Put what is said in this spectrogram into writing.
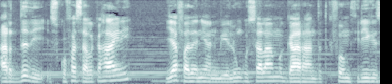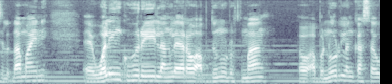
ardadii isku fasalka hayni ya fada inaan meelunku salaamo gaar ahaan dadka form 3 isla dhamayni wali inka horeeyey lang leeraho abdinuur uthmaan oo abanuur lankasaw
